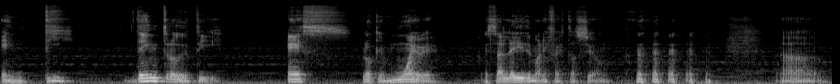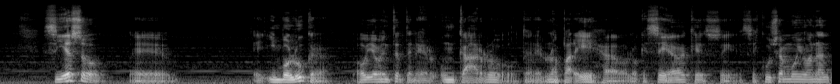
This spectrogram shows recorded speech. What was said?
en ti, dentro de ti, es lo que mueve esa ley de manifestación. Ah, si eso eh, involucra, obviamente, tener un carro, o tener una pareja, o lo que sea, que se, escucha muy banal,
